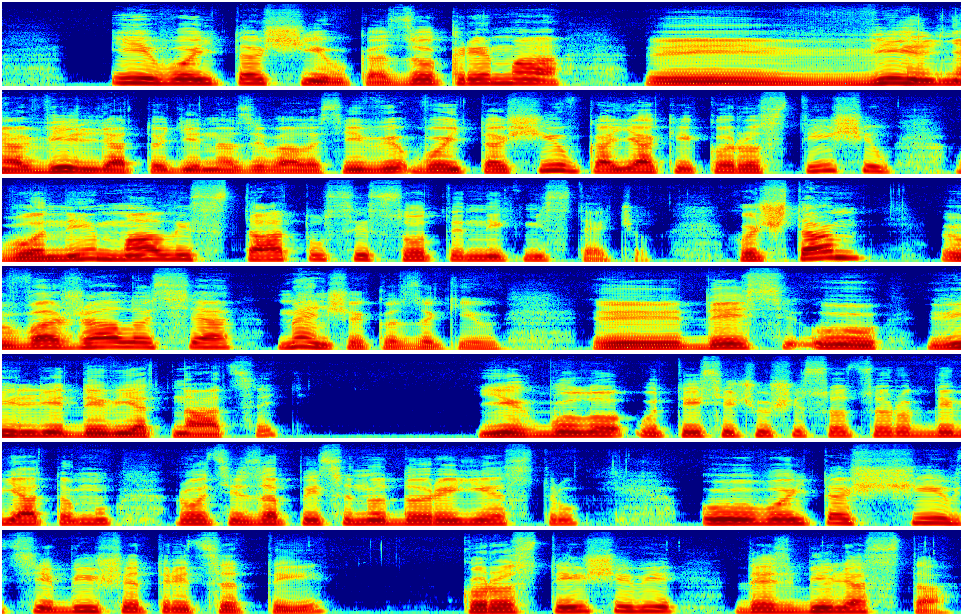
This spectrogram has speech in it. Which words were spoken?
і Войташівка. Зокрема, Вільня, Вілля тоді називалася, і Войташівка, як і Коростишів, вони мали статуси сотенних містечок. Хоч там вважалося менше козаків. Е, десь у Віллі 19, їх було у 1649 році записано до реєстру. У Войташівці більше 30, в Коростишеві десь біля ста.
